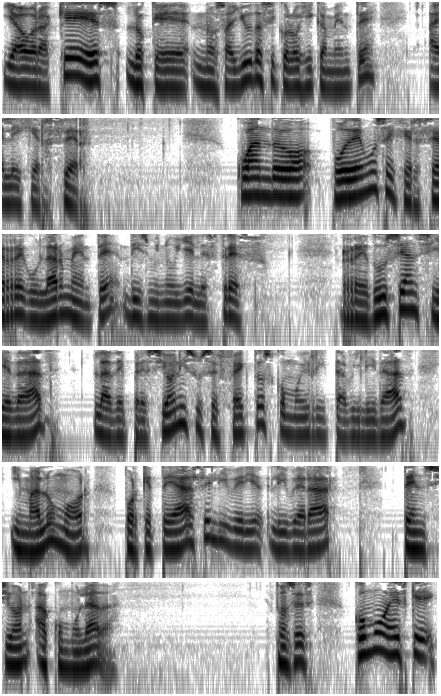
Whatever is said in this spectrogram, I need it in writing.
Y ahora, ¿qué es lo que nos ayuda psicológicamente al ejercer? Cuando podemos ejercer regularmente, disminuye el estrés, reduce ansiedad, la depresión y sus efectos como irritabilidad y mal humor porque te hace liberar tensión acumulada. Entonces, ¿cómo es que,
